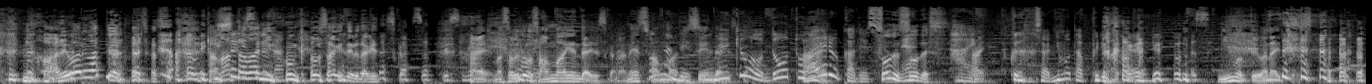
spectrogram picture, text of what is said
我々はって言われ たまたま日本株下げてるだけですかそうですね、はい。まあ、それでも3万円台ですからね、はい、3万2000円台ね。今日どう捉えるかですよね、はい、そうですそうです、はい、はい、福永さんにもたっぷり伺います。にもって言わないでさあ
